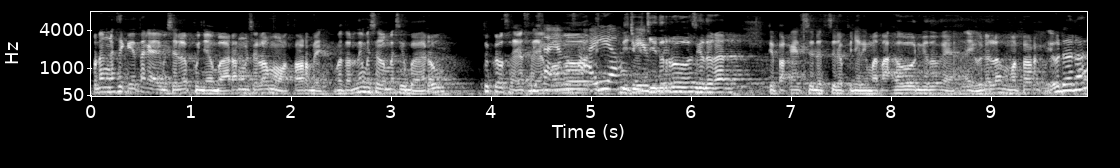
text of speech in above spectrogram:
pernah nggak sih kita kayak misalnya punya barang misalnya motor deh, motornya misalnya masih baru, tuh kalau sayang sayang banget, Disayang-sayang, dicuci iya. terus gitu kan, dipakai sudah sudah punya lima tahun gitu kayak, ya udahlah motor, ya udah dah.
